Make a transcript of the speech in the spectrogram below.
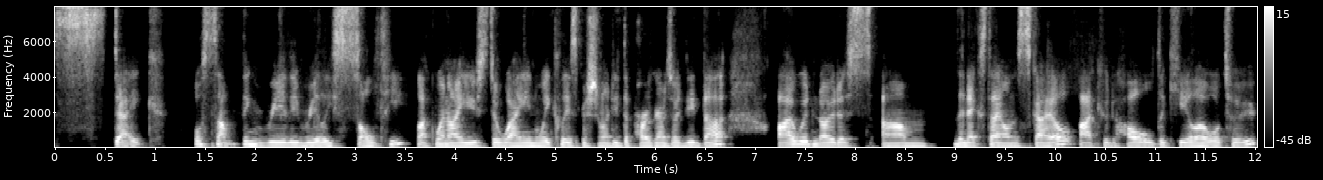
steak or something really, really salty. Like when I used to weigh in weekly, especially when I did the programs, I did that. I would notice um, the next day on the scale, I could hold a kilo or two.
